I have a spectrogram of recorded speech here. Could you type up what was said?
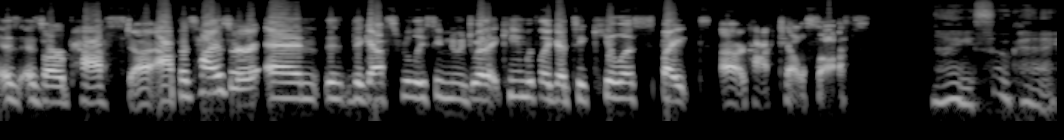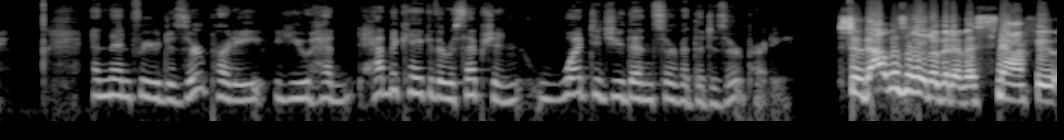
as, as our past uh, appetizer, and the, the, guests really seemed to enjoy that. It came with like a tequila spiked uh, cocktail sauce. Nice. Okay. And then for your dessert party, you had had the cake at the reception. What did you then serve at the dessert party? So that was a little bit of a snafu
